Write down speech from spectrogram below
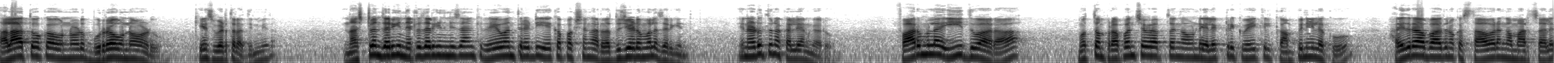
తలాతోక ఉన్నవాడు బుర్ర ఉన్నవాడు కేసు పెడతారా దీని మీద? నష్టం జరిగింది ఎట్లా జరిగింది నిజానికి? రేవంత్ రెడ్డి ఏకపక్షంగా రద్దు చేయడం వల్ల జరిగింది. నేను అడుగుతున్నా కళ్యాణ్ గారు ఫార్ములా ఈ ద్వారా మొత్తం ప్రపంచవ్యాప్తంగా ఉండే ఎలక్ట్రిక్ వెహికల్ కంపెనీలకు హైదరాబాద్ను ఒక స్థావరంగా మార్చాలి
